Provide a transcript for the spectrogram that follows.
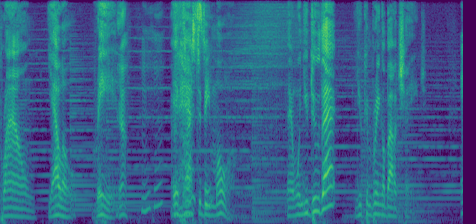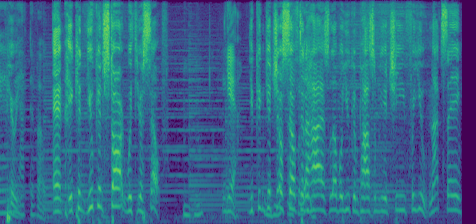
brown yellow red. Yeah. Mm-hmm. it has to be more. And when you do that, you can bring about change. And we Period. have to vote. And it can you can start with yourself. Mm-hmm. Yeah. You can get mm-hmm. yourself to the highest level you can possibly achieve for you. Not saying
